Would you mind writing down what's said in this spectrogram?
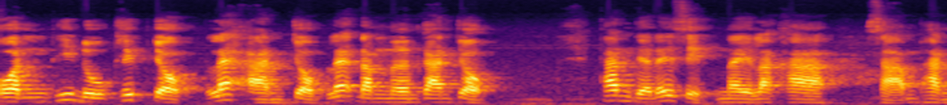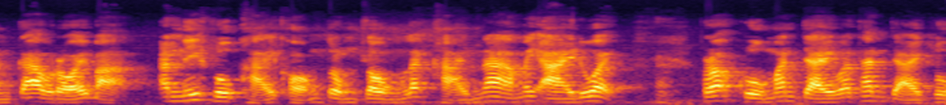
คนที่ดูคลิปจบและอ่านจบและดำเนินการจบ ท่านจะได้สิทธิ์ในราคา 3,900 บาท อันนี้ครูขายของตรงๆ และขายหน้าไม่อายด้วย เพราะครูมั่นใจว่าท่านจ่ายครู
